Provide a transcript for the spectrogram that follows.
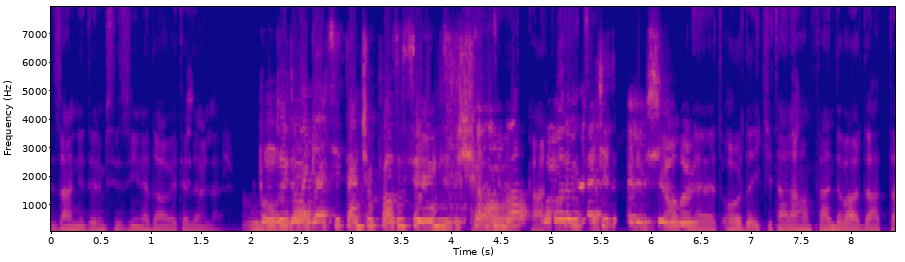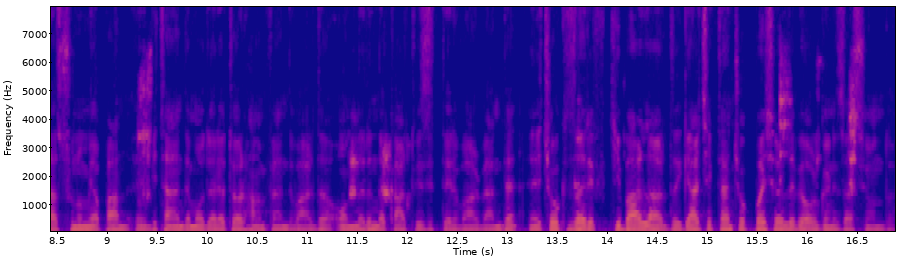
zannederim sizi yine davet ederler. Bunu duyduğuma gerçekten çok fazla sevindim şu evet, anda. Evet, Umarım gerçekten öyle bir şey olur. Evet orada iki tane hanımefendi vardı hatta sunum yapan. Ee, bir tane de moderatör hanımefendi vardı. Onların da kart vizitleri var bende. Ee, çok zarif, kibarlardı. Gerçekten çok başarılı bir organizasyondu.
